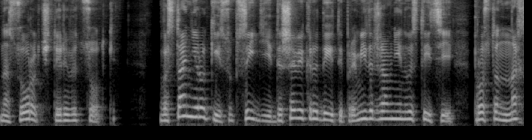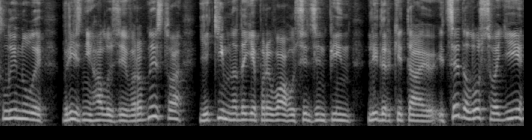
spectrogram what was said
на 44%. В останні роки субсидії, дешеві кредити, прямі державні інвестиції просто нахлинули в різні галузі виробництва, яким надає перевагу Сі Цзіньпін, лідер Китаю, і це дало свої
